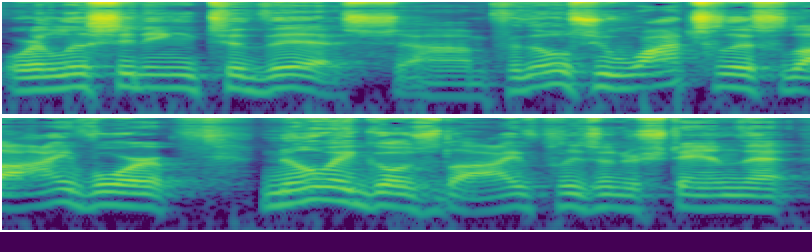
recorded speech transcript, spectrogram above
or listening to this. Um, for those who watch this live or know it goes live, please understand that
